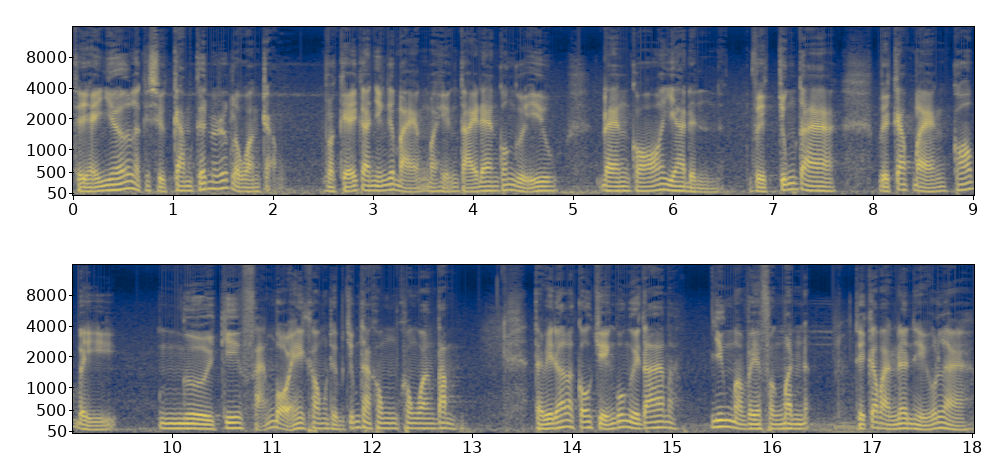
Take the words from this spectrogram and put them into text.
thì hãy nhớ là cái sự cam kết nó rất là quan trọng. Và kể cả những cái bạn mà hiện tại đang có người yêu, đang có gia đình, việc chúng ta, việc các bạn có bị người kia phản bội hay không thì chúng ta không không quan tâm tại vì đó là câu chuyện của người ta mà. Nhưng mà về phần mình thì các bạn nên hiểu là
